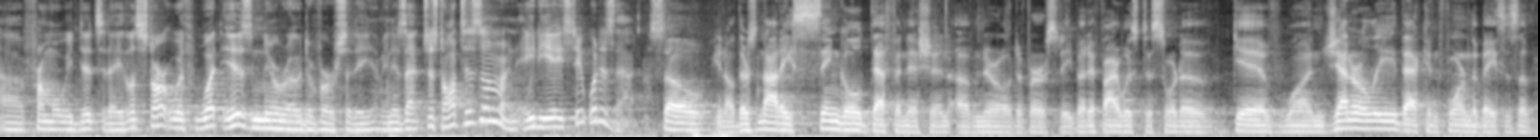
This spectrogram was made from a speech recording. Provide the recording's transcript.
uh, from what we did today. Let's start with what is neurodiversity? I mean, is that just autism and ADHD? What is that? So, you know, there's not a single definition of neurodiversity, but if I was to sort of give one generally that can form the basis of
